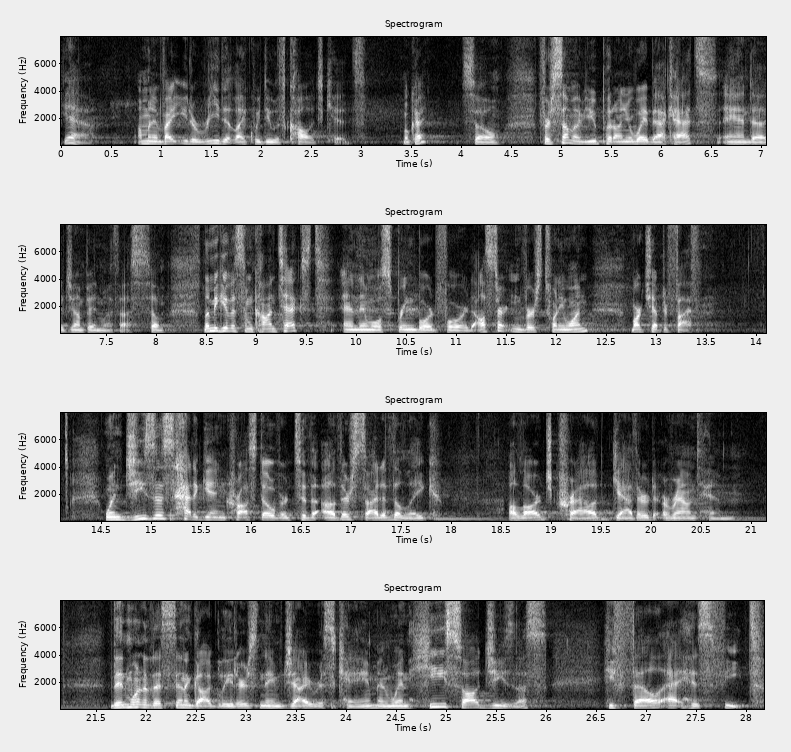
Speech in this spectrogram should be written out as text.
yeah, I'm going to invite you to read it like we do with college kids, okay? So, for some of you, put on your way back hats and uh, jump in with us. So, let me give us some context and then we'll springboard forward. I'll start in verse 21, Mark chapter 5. When Jesus had again crossed over to the other side of the lake, a large crowd gathered around him. Then one of the synagogue leaders named Jairus came, and when he saw Jesus, he fell at his feet.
